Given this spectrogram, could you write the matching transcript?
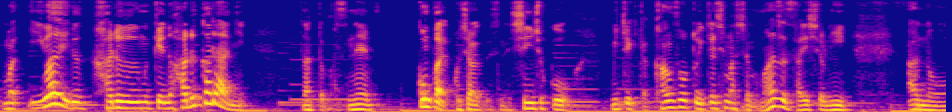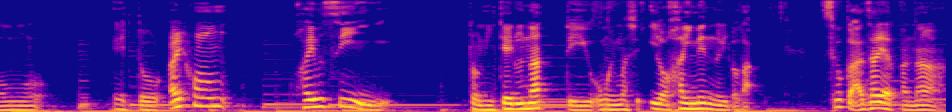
まあ、いわゆる春向けの春カラーになってますね。今回こちらですね、新色を見てきた感想といたしましてまず最初に、あのー、えっと、iPhone 5C と似てるなっていう思いました。色、背面の色が。すごく鮮やかな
